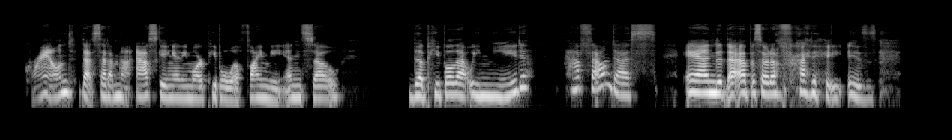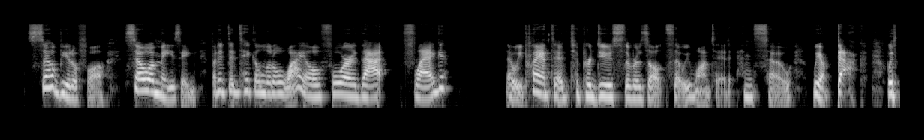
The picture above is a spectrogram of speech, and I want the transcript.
ground that said, I'm not asking anymore, people will find me. And so the people that we need have found us. And the episode on Friday is so beautiful, so amazing. But it did take a little while for that flag that we planted to produce the results that we wanted. And so we are back with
